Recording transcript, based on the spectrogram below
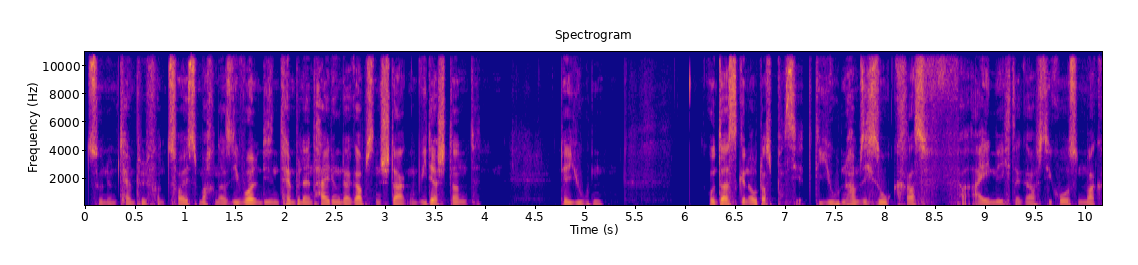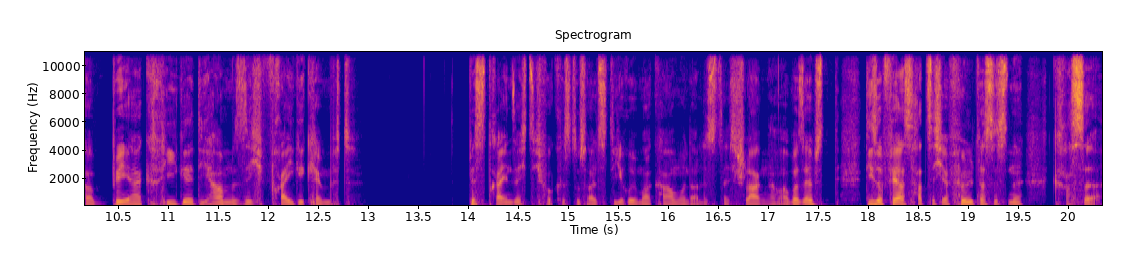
zu einem Tempel von Zeus machen. Also die wollten diesen Tempel entheiligen, da gab es einen starken Widerstand der Juden. Und da ist genau das passiert. Die Juden haben sich so krass vereinigt, da gab es die großen Makkabäerkriege, die haben sich freigekämpft bis 63 vor Christus, als die Römer kamen und alles zerschlagen haben. Aber selbst dieser Vers hat sich erfüllt, dass es eine krasse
